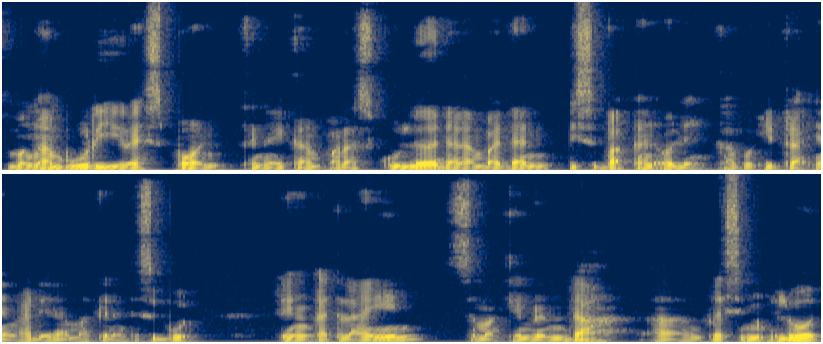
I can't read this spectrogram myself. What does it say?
mengamburi respon kenaikan paras gula dalam badan disebabkan oleh karbohidrat yang ada dalam makanan tersebut. Dengan kata lain, semakin rendah uh, glycemic load,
